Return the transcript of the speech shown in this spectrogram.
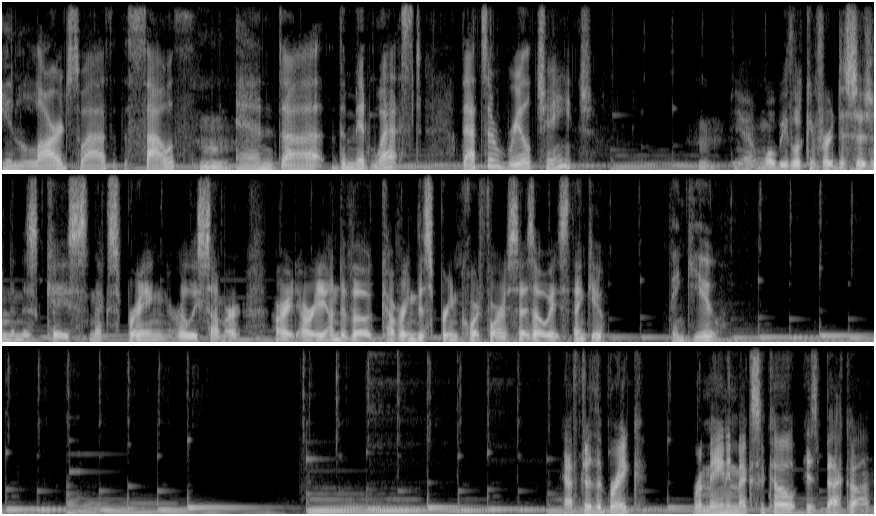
in large swaths of the South hmm. and uh, the Midwest. That's a real change. Hmm. Yeah, we'll be looking for a decision in this case next spring, early summer. All right, Ariane de Vogue covering the Supreme Court for us as always. Thank you. Thank you. After the break, Remain in Mexico is back on.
